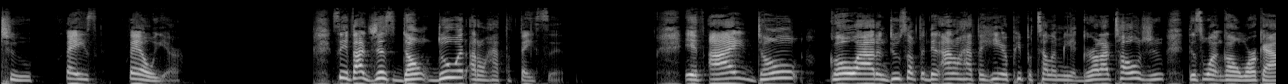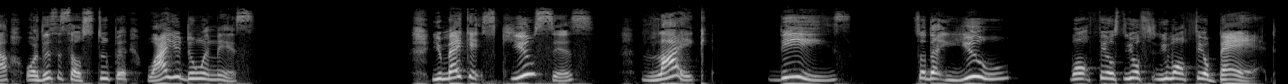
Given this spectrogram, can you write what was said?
to face failure. See, if I just don't do it, I don't have to face it. If I don't go out and do something, then I don't have to hear people telling me, girl, I told you this wasn't going to work out, or this is so stupid. Why are you doing this? You make excuses like these so that you won't feel you'll, you won't feel bad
